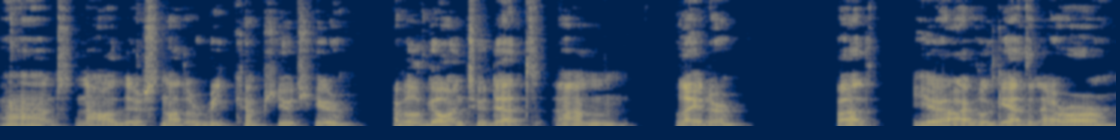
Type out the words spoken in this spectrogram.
And now there's another recompute here. I will go into that um, later, but here I will get an error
